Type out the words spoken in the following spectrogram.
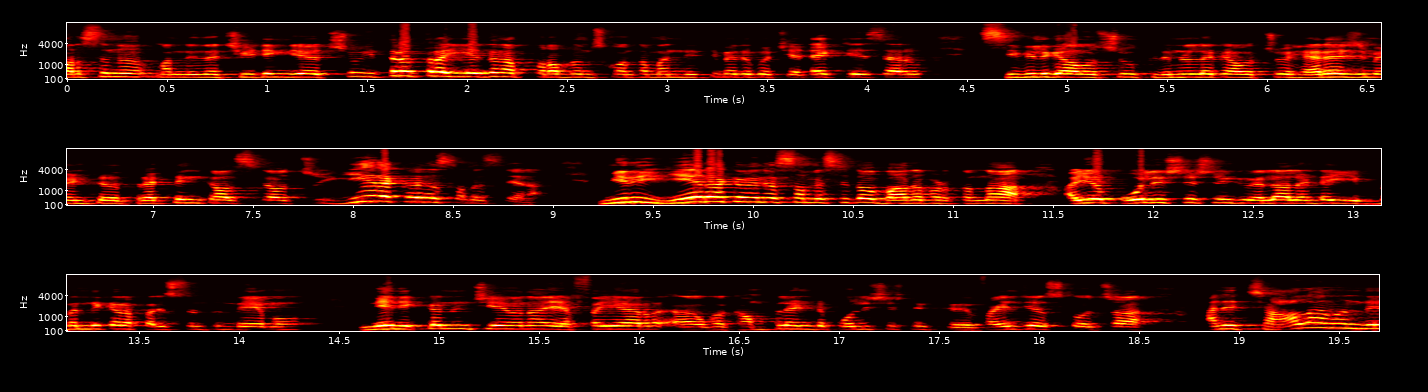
పర్సన్ మన మీద చీటింగ్ చేయొచ్చు ఇతరత్ర ఏదైనా ప్రాబ్లమ్స్ కొంతమంది ఇంటి మీదకి వచ్చి అటాక్ చేశారు సివిల్ కావచ్చు క్రిమినల్ కావచ్చు హెరేజ్మెంట్ థ్రెట్నింగ్ కాల్స్ కావచ్చు ఏ రకమైన సమస్య అయినా. మీరు ఏ రకమైన సమస్యతో బాధపడుతున్నా అయ్యో పోలీస్ స్టేషన్కి వెళ్ళాలంటే ఇబ్బందికర పరిస్థితి ఉంటుందేమో. నేను ఇక్కడ నుంచి ఏమైనా ఎఫ్ఐఆర్ ఒక కంప్లైంట్ పోలీస్ స్టేషన్కి ఫైల్ చేసుకోవచ్చా? అని చాలా మంది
